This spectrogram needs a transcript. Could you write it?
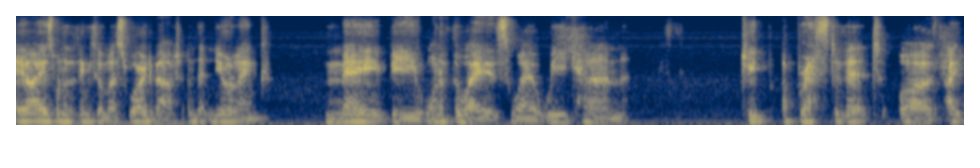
AI is one of the things you're most worried about, and that Neuralink may be one of the ways where we can keep abreast of it, or I,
